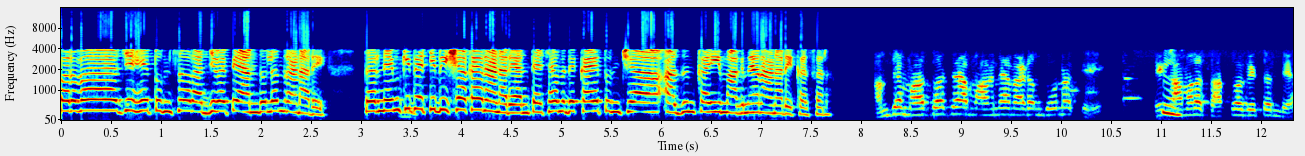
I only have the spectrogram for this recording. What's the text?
परवा जे हे तुमचं राज्यव्यापी आंदोलन राहणार आहे तर नेमकी त्याची दिशा काय राहणार आहे? आणि त्याच्यामध्ये काय तुमच्या अजून काही मागण्या राहणार आहे का सर? आमच्या महत्त्वाच्या मागण्या मॅडम दोनच आहे. एक हं. आम्हाला सातवं वेतन द्या.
